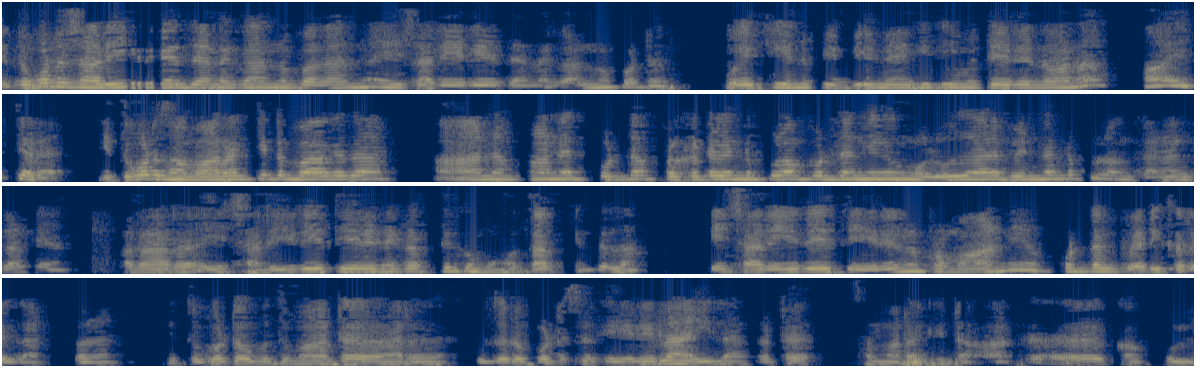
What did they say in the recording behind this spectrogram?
එතකොට ශරීරය දැනගන්න බලන්න. ඒ ශරීරය දැනගන්නකොට ඔය කියන පිම්බීම හැකිලිම තේරෙනවා නම් ආ එච්චරයි. එතකොට සමහරක් භාගදා ආනපානෙත් පොඩ්ඩක් ප්‍රකට වෙන්න පුළුවන් පොඩ්ඩක් නිකන් ඔළුව දාලා පෙන්වන්න පුළුවන් ගණන් ගන්න යන. අර අර ඒ ශරීරයේ තේරෙන එකත් එක්ක මොහොතක් ඉඳලා ඒ ශරීරයේ තේරෙන ප්‍රමාණය පොඩ්ඩක් වැඩි කරගන්න බලන්න. එතකොට ඔබතුමාට අර උදර කොටස තේරිලා ඊළඟට සමහරකට අත කකුල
